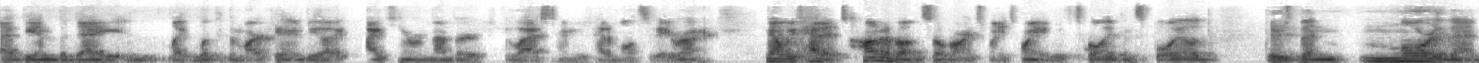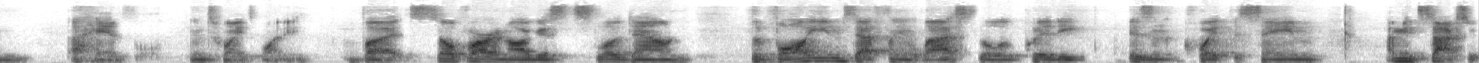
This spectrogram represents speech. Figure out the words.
at the end of the day and like look at the market and be like, I can't remember the last time we've had a multi-day runner. Now we've had a ton of them so far in 2020. We've totally been spoiled. There's been more than a handful in 2020, but so far in August, slowed down. The volume's definitely less. The liquidity isn't quite the same. I mean, stocks are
